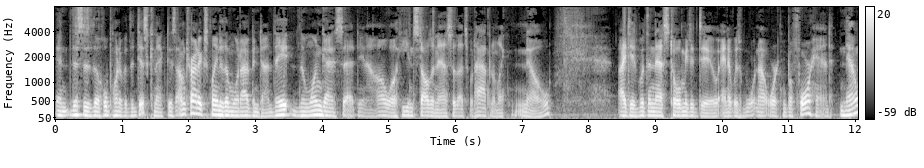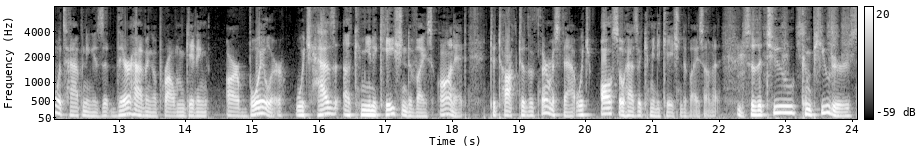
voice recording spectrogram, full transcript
and this is the whole point about the disconnect is, I'm trying to explain to them what I've been done. They the one guy said, you know, oh well, he installed a Nest, so that's what happened. I'm like, no I did what the Nest told me to do, and it was not working beforehand. Now, what's happening is that they're having a problem getting our boiler, which has a communication device on it, to talk to the thermostat, which also has a communication device on it. Mm. So the two computers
